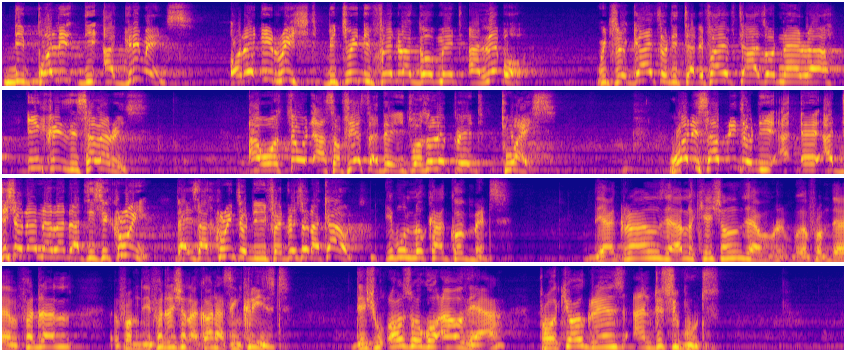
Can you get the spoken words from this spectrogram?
the, the agreements already reached between the federal government and labor with regards to the 35,000 naira increase in salaries. I was told as of yesterday it was only paid twice. What is happening to the uh, additional naira that is accruing, that is accruing to the federation account? Even local governments, their grants, their allocations their, uh, from the federal, uh, from the federation account has increased. They should also go out there, procure grains and distribute.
